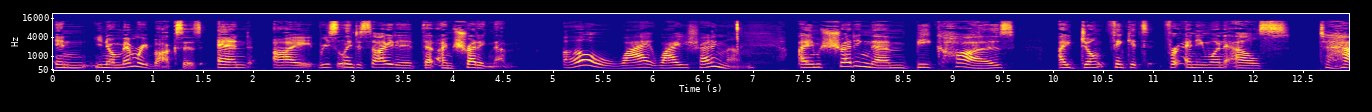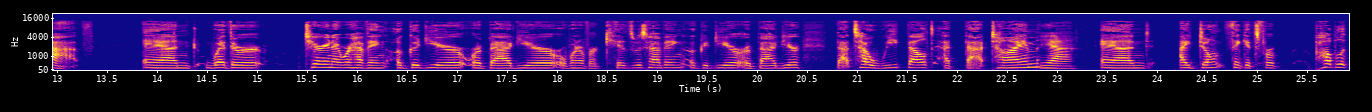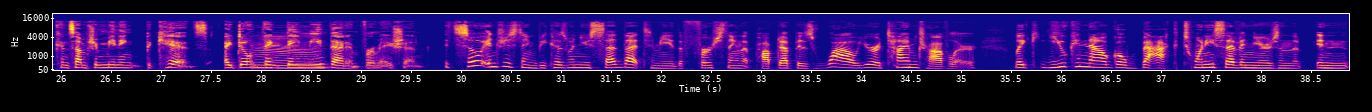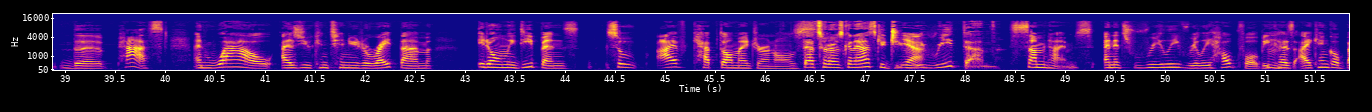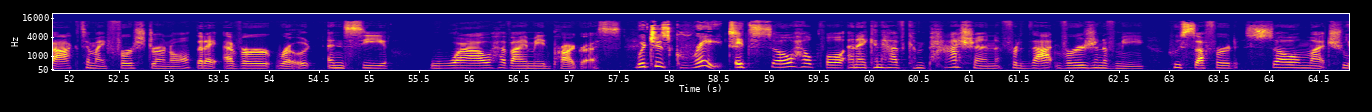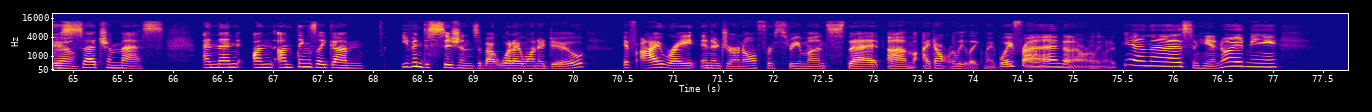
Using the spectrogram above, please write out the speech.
in, you know, memory boxes. And I recently decided that I'm shredding them. Oh, why why are you shredding them? I am shredding them because I don't think it's for anyone else to have. And whether Terry and I were having a good year or a bad year, or one of our kids was having a good year or a bad year, that's how we felt at that time. Yeah. And I don't think it's for public consumption, meaning the kids. I don't think they mm. need that information. It's so interesting because when you said that to me, the first thing that popped up is, "Wow, you're a time traveler." Like you can now go back 27 years in the in the past and wow, as you continue to write them, it only deepens. So I've kept all my journals. That's what I was going to ask you. Do you Yeah. reread them? sometimes and it's really really helpful because i can go back to my first journal that i ever wrote and see wow have i made progress Which is great. it's so helpful and i can have compassion for that version of me who suffered so much who Yeah. was such a mess and then on on things like um even decisions about what i want to do if I write in a journal for three months that um, I don't really like my boyfriend and I don't really want to be in this and he annoyed me,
